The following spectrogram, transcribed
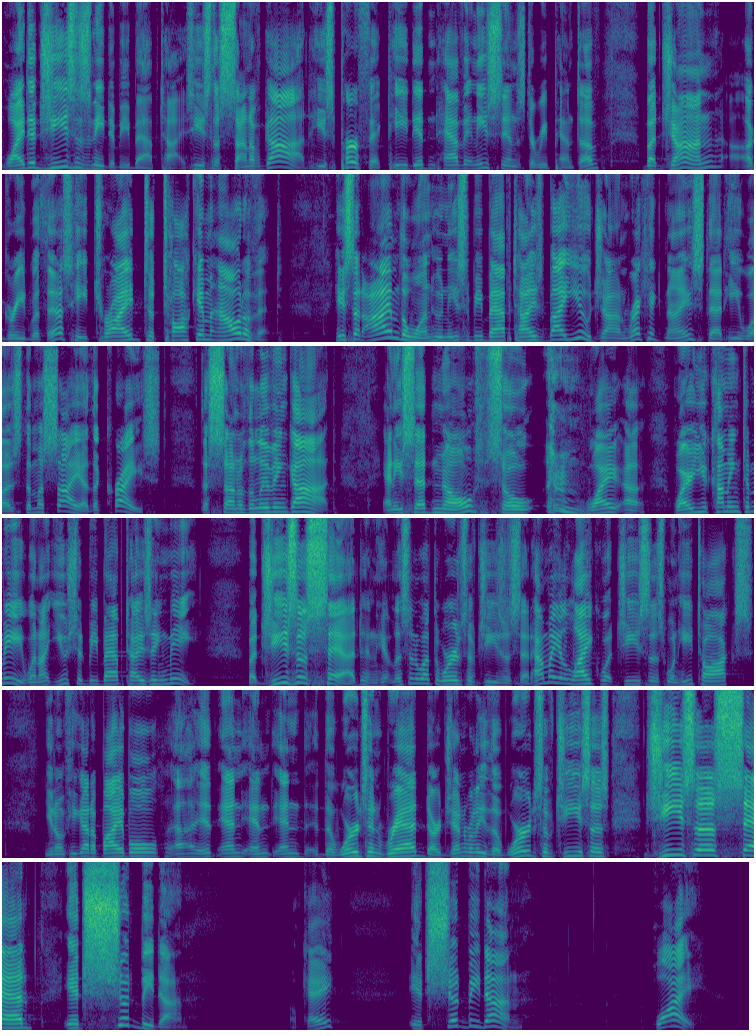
Why did Jesus need to be baptized? He's the Son of God. He's perfect. He didn't have any sins to repent of. But John agreed with this. He tried to talk him out of it. He said, I'm the one who needs to be baptized by you. John recognized that he was the Messiah, the Christ, the Son of the living God. And he said, No, so why, uh, why are you coming to me when I, you should be baptizing me? But Jesus said, and here, listen to what the words of Jesus said. How many like what Jesus, when he talks, you know, if you got a Bible uh, it, and, and, and the words in red are generally the words of Jesus, Jesus said, It should be done. Okay? It should be done. Why?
